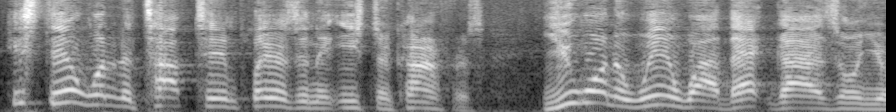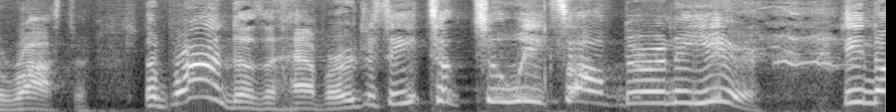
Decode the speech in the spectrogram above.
He's still one of the top 10 players in the Eastern Conference. You want to win while that guy's on your roster. LeBron doesn't have urgency. He took two weeks off during the year. He know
